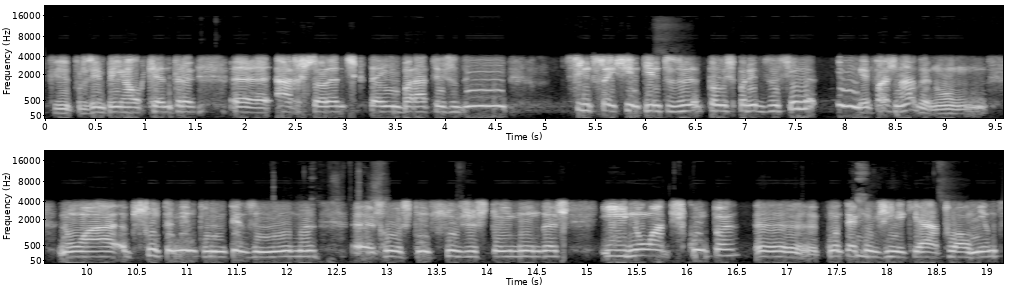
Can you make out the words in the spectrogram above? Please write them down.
que, por exemplo, em Alcântara há restaurantes que têm baratas de 5, 6 centímetros pelas paredes acima e ninguém faz nada. Não, não há absolutamente limpeza nenhuma, as ruas estão sujas, estão imundas e não há desculpa uh, com a tecnologia que há atualmente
